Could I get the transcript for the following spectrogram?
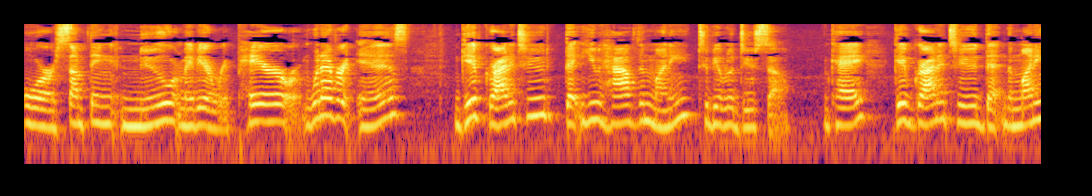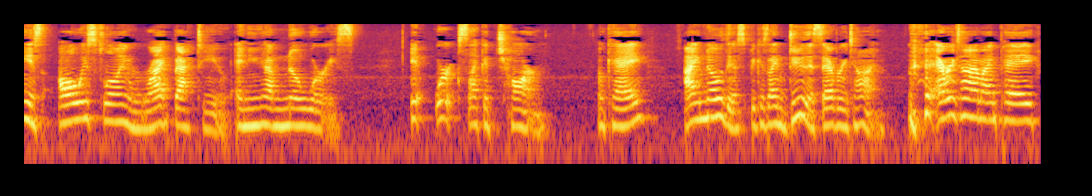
or something new, or maybe a repair or whatever it is, Give gratitude that you have the money to be able to do so. Okay? Give gratitude that the money is always flowing right back to you and you have no worries. It works like a charm. Okay? I know this because I do this every time. every time I pay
